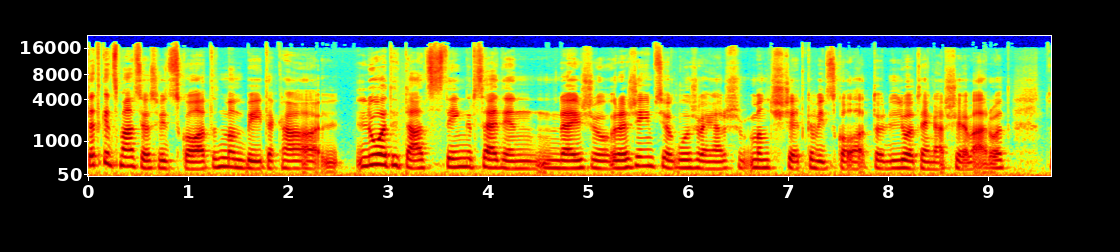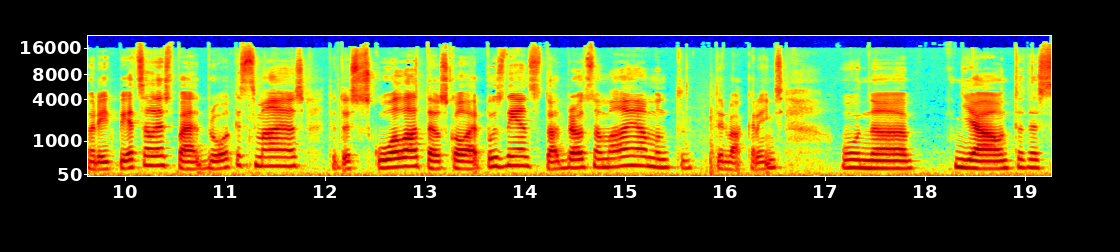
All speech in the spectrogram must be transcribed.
Tad, kad es mācījos vidusskolā, tad man bija tā kā ļoti tāds stingrs ēdienreizu režīms, jo gluži vienkārši man šķiet, ka vidusskolā tur ir ļoti vienkārši ievērot. No rīta piecēlies, pēd brokastis mājās, tad esi skolā, tev skolā ir pusdienas, tu atbrauc no mājām un tad ir vakariņas. Un uh, Jā, un tad es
